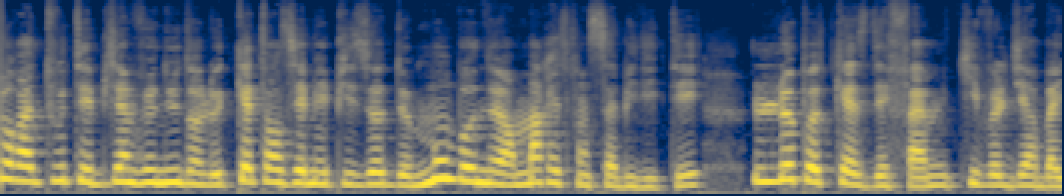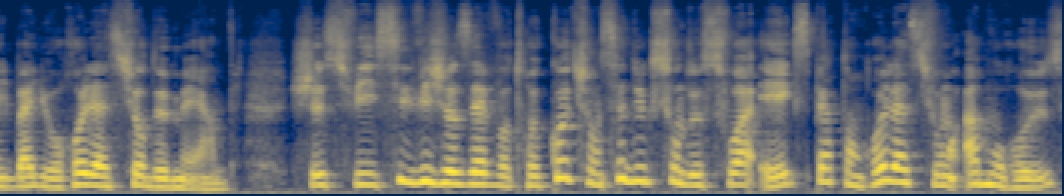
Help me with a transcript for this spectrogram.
Bonjour à toutes et bienvenue dans le quatorzième épisode de Mon bonheur, ma responsabilité, le podcast des femmes qui veulent dire bye bye aux relations de merde. Je suis Sylvie Joseph, votre coach en séduction de soi et experte en relations amoureuses.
